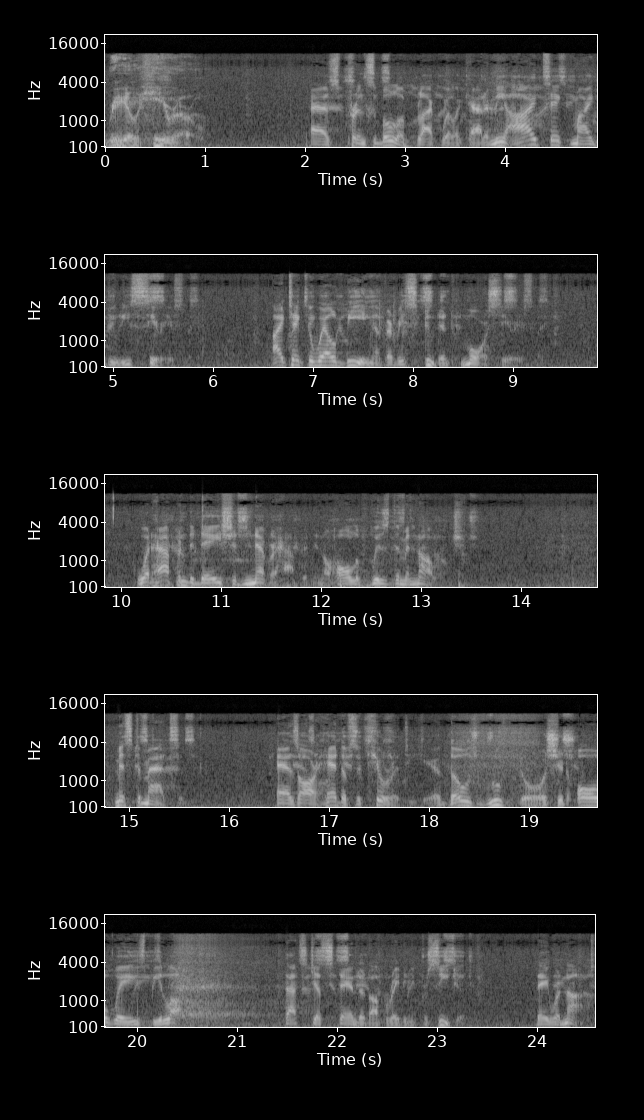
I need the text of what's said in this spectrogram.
real hero. As principal of Blackwell Academy, I take my duties seriously. I take the well-being of every student more seriously. What happened today should never happen in a hall of wisdom and knowledge. Mr. Madsen, as our head of security here, those roof doors should always be locked. That's just standard operating procedure. They were not.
